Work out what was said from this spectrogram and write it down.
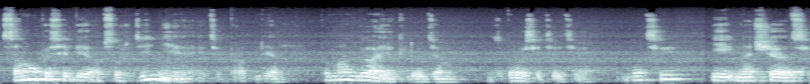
Само по себе обсуждение этих проблем помогает людям сбросить эти эмоции и начать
